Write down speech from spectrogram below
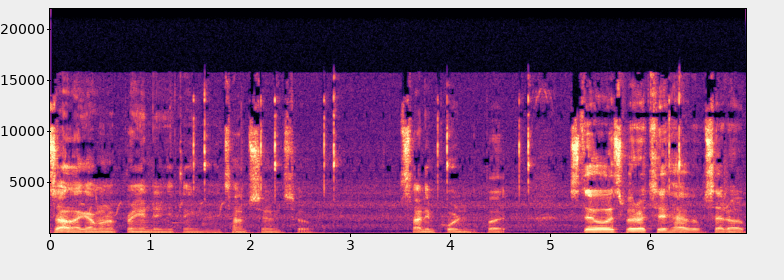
It's not like I'm gonna brand anything anytime soon, so it's not important. But still, it's better to have them set up.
